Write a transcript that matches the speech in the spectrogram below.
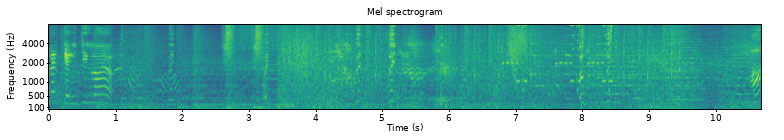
เล่นเก่งจริงๆเลยอะเฮ้ยเฮ้ยเฮ้ยเฮ้ยฮะ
